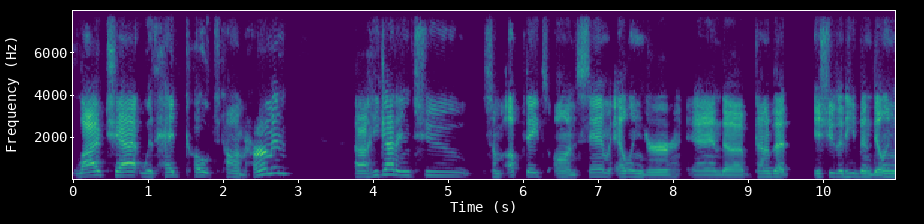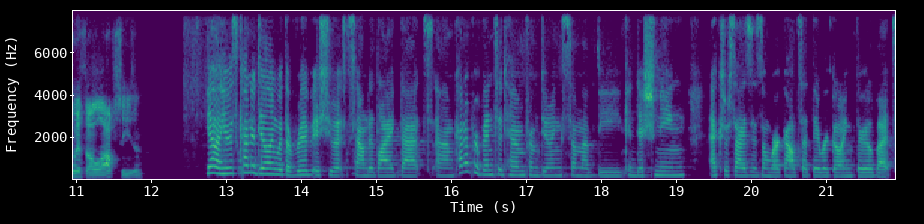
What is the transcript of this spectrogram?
live chat with head coach Tom Herman, uh, he got into some updates on Sam Ehlinger and uh, kind of that issue that he'd been dealing with all offseason. Yeah, he was kind of dealing with a rib issue, it sounded like, that um, kind of prevented him from doing some of the conditioning exercises and workouts that they were going through. But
